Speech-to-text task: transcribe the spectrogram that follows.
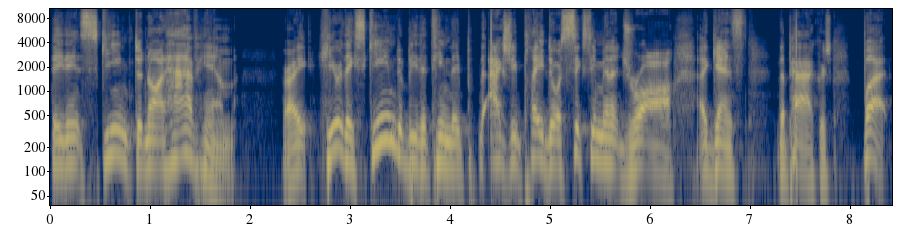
They didn't scheme to not have him. Right here, they schemed to be the team they actually played to a 60 minute draw against the Packers. But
